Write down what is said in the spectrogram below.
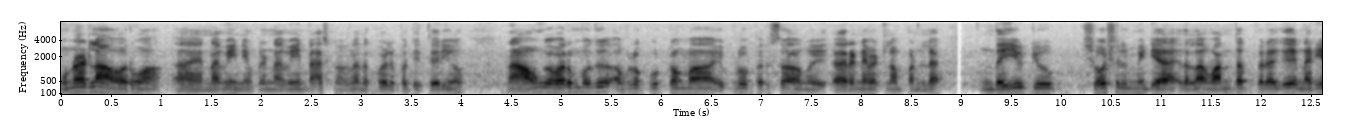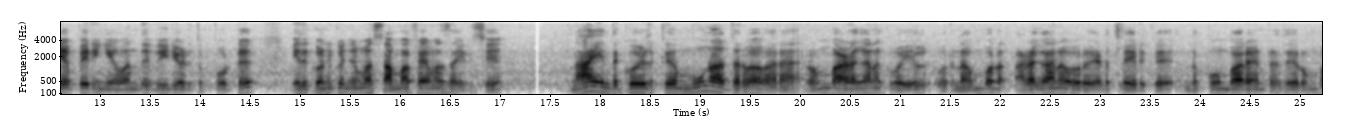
முன்னாடிலாம் அவன் வருவான் நவீன் என் ஃப்ரெண்ட் நவீன் ராஜ்குமார்லாம் அந்த கோயிலை பற்றி தெரியும். ஆனால் அவங்க வரும்போது அவ்வளோ கூட்டமாக இவ்வளோ பெருசாக அவங்க ரெனோவேட்லாம் பண்ணல. இந்த யூடியூப் சோஷியல் மீடியா இதெல்லாம் வந்த பிறகு நிறைய பேர் இங்கே வந்து வீடியோ எடுத்து போட்டு இது கொஞ்சம் கொஞ்சமாக செம்ம ஃபேமஸ் ஆகிடுச்சு நான் இந்த கோயிலுக்கு மூணாவது தடவை வரேன். ரொம்ப அழகான கோயில் ஒரு ரொம்ப அழகான ஒரு இடத்துல இருக்குது இந்த பூம்பாறைன்றது ரொம்ப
